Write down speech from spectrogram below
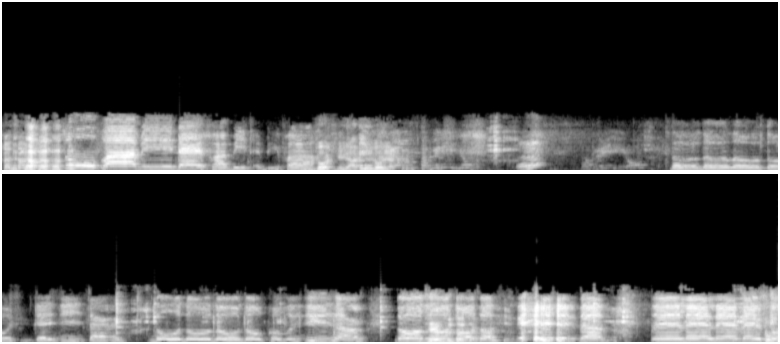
ソファミレファミレビファどうしやどうやけどうどうどうどうじいさんどうどうどうどうこぶじいさんどうどうどうどう大丈夫？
